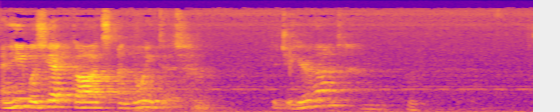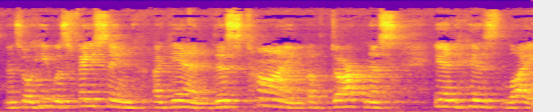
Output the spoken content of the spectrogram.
And he was yet God's anointed. Did you hear that? And so he was facing again this time of darkness in his life.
